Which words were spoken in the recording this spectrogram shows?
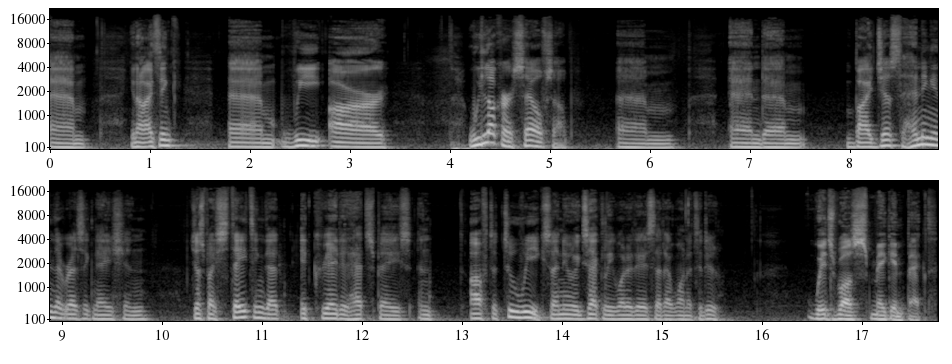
um, you know, I think um, we are we lock ourselves up, um, and um, by just handing in the resignation, just by stating that, it created headspace. And after two weeks, I knew exactly what it is that I wanted to do, Which was make impact.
